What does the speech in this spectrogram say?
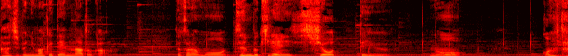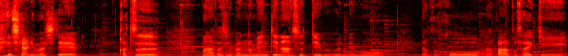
あ自分に負けてんなとか。だからもう全部きれいにしようっていうのをこの土日やりまして。かつ、まあ、なんか自分のメンテナンスっていう部分でもなんかこうなかなか最近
